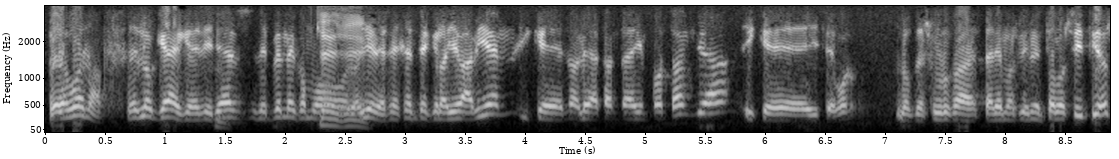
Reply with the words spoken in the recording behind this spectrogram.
Pero bueno, es lo que hay, que decir, depende cómo lo lleves. Hay gente que lo lleva bien y que no le da tanta importancia y que dice, bueno, lo que surja estaremos bien en todos los sitios.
